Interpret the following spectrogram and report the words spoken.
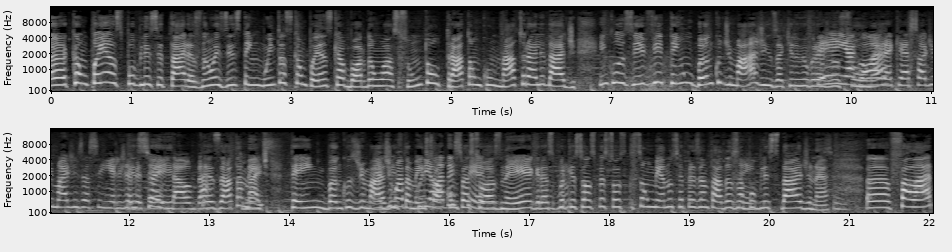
Ah, campanhas publicitárias. Não existem muitas campanhas que abordam o assunto ou tratam com naturalidade. Inclusive, tem um banco de imagens aqui do Rio Grande do Tem Sul, agora, né? que é só de imagens assim, LGBT Isso aí, e tal. Ah, exatamente. mais. Tem bancos de imagens uma também guria só com SPM. Pessoas negras, porque são as pessoas que são menos representadas na Sim. publicidade, né? Ah, falar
